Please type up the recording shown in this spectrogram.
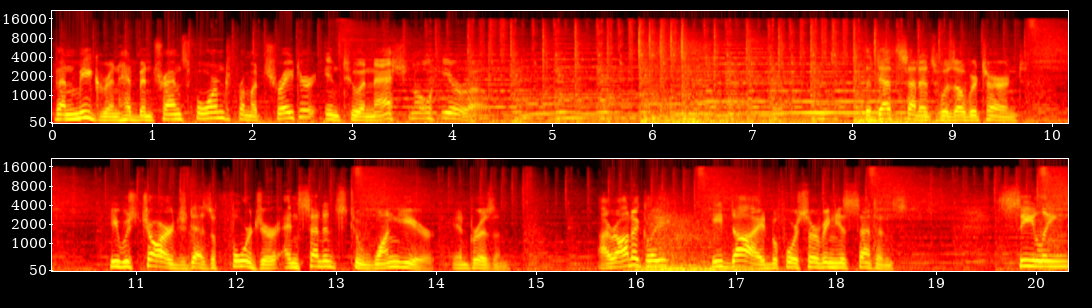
Van Meegeren had been transformed from a traitor into a national hero. The death sentence was overturned. He was charged as a forger and sentenced to one year in prison. Ironically, he died before serving his sentence, sealing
